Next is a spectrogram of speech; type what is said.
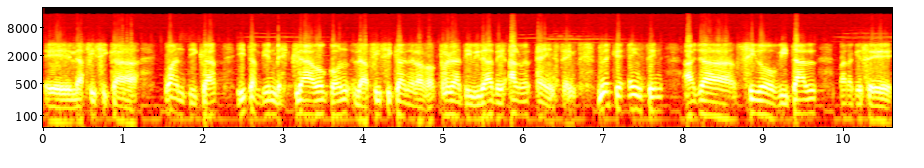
eh, la física física cuántica y también mezclado con la física de la relatividad de Albert Einstein. No es que Einstein haya sido vital para que se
